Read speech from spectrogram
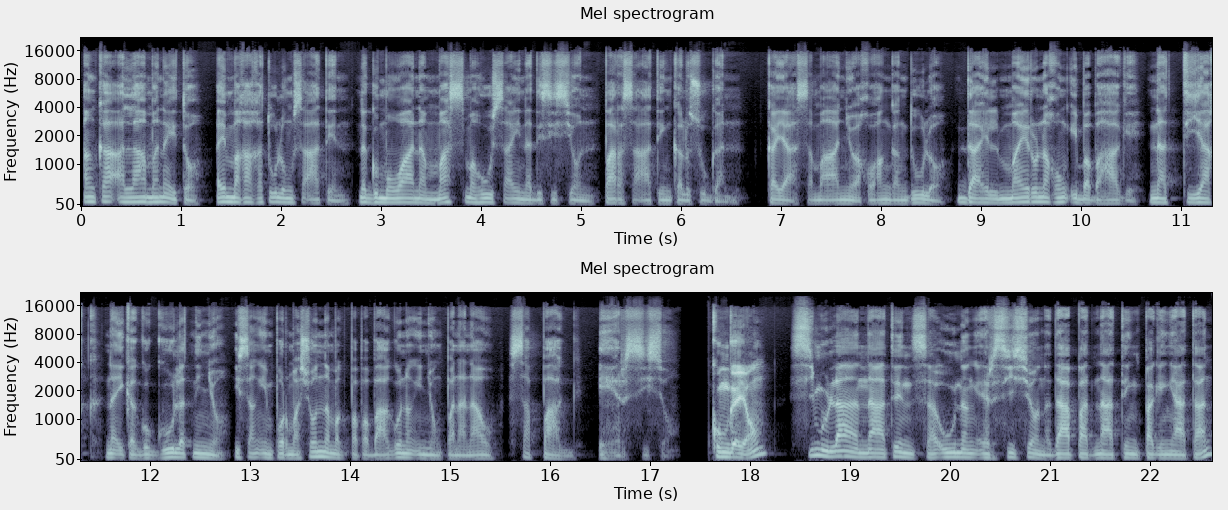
Ang kaalaman na ito ay makakatulong sa atin na gumawa ng mas mahusay na desisyon para sa ating kalusugan. Kaya samahan niyo ako hanggang dulo dahil mayroon akong ibabahagi na tiyak na ikagugulat ninyo isang impormasyon na magpapabago ng inyong pananaw sa pag-ehersisyo. Kung gayon, simulan natin sa unang ersisyo na dapat nating pag-ingatan,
